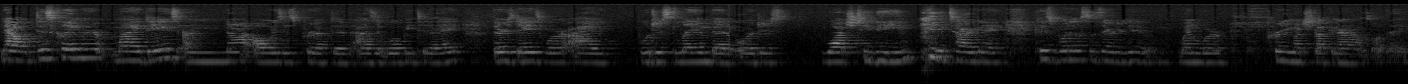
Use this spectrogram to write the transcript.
Now, disclaimer, my days are not always as productive as it will be today. There's days where I will just lay in bed or just watch TV the entire day because what else is there to do when we're pretty much stuck in our house all day.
